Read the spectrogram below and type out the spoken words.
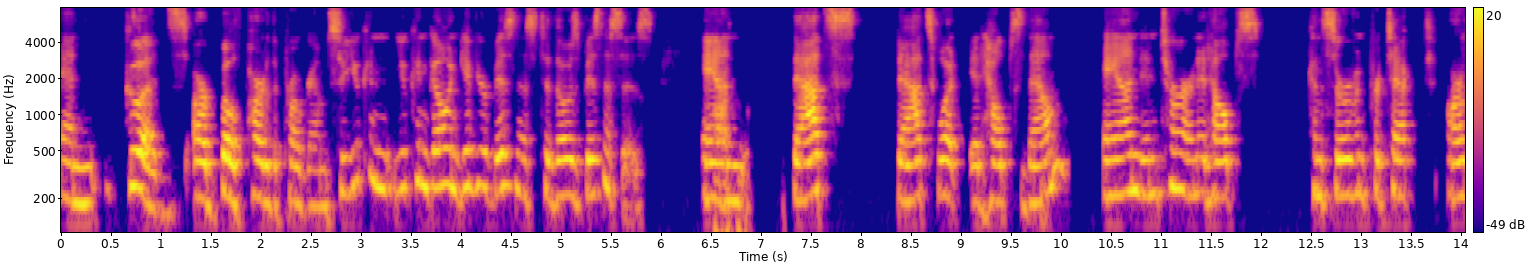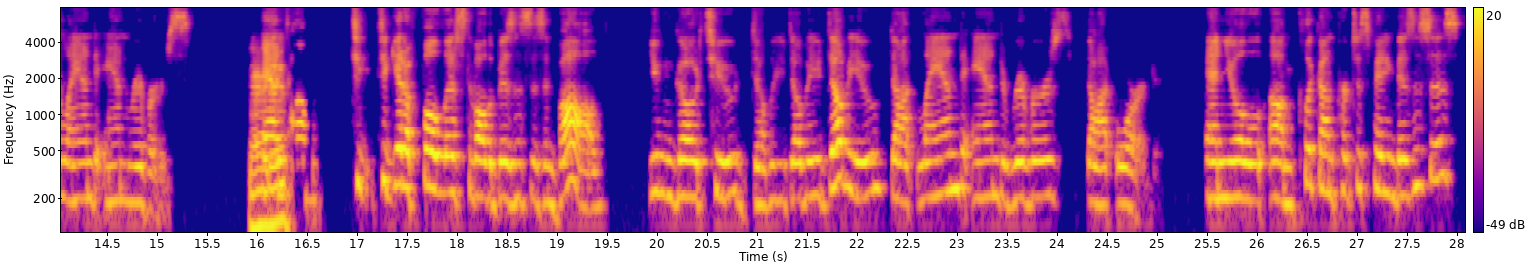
and goods are both part of the program so you can you can go and give your business to those businesses and awesome. that's that's what it helps them and in turn it helps conserve and protect our land and rivers. There and um, to, to get a full list of all the businesses involved you can go to www.landandrivers.org and you'll um, click on participating businesses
